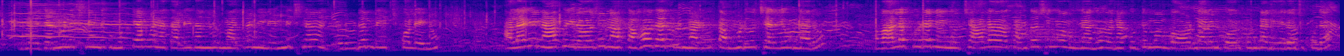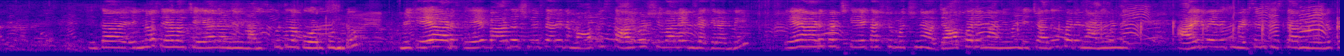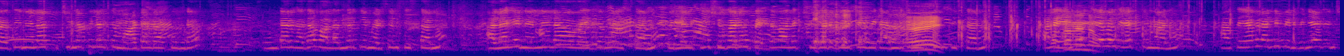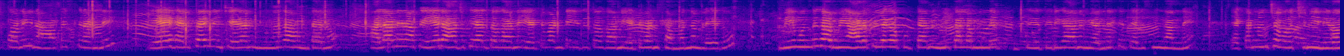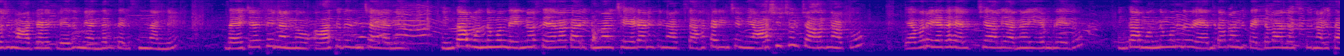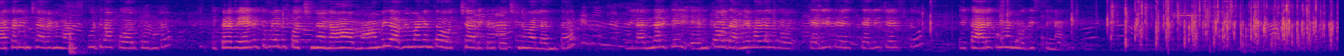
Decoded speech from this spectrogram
జన్మనిచ్చినందుకు ముఖ్యంగా నా తల్లిదండ్రులకు మాత్రం నేను ఎన్నిచ్చినా రుణం తీర్చుకోలేను. అలాగే నాకు ఈరోజు నా సహోదరుడు ఉన్నాడు తమ్ముడు చెల్లి ఉన్నారు. వాళ్ళకు కూడా నేను చాలా సంతోషంగా ఉన్నాను. నా కుటుంబం బాగుండాలని కోరుకుంటాను ఏ రోజు కూడా. ఇంకా ఎన్నో సేవలు చేయాలని మనస్ఫూర్తిగా కోరుకుంటూ మీకు ఏ ఆడ ఏ బాధ వచ్చినా సరే నా ఆఫీస్ కాల్వర్ శివాలయం దగ్గర అండి ఏ ఆడపడికి ఏ కష్టం వచ్చినా జాబ్ పరం కానివ్వండి చదువు పరం కానివ్వండి ఆయుర్వేదిక్ మెడిసిన్స్ ఇస్తాను నేను. ప్రతి నెల చిన్నపిల్లలకి మాటలు రాకుండా ఉంటారు కదా వాళ్ళందరికీ మెడిసిన్స్ ఇస్తాను. అలాగే నెల నెల వైద్యంలో ఇస్తాను. పిల్లలకి షుగర్ పెద్దవాళ్ళకి షుగర్ బీపీ వీటన్నిటికీ మెడిసిన్స్ ఇస్తాను. అలా ఎన్నో సేవలు చేస్తున్నాను. ఆ సేవలన్నీ మీరు వినియోగించుకొని నా ఆఫీస్కి రండి. ఏ హెల్ప్ అయినా నేను చేయడానికి ముందుగా ఉంటాను. అలానే నాకు ఏ రాజకీయాలతో కానీ ఎటువంటి ఇదితో కానీ ఎటువంటి సంబంధం లేదు. మీ ముందుగా మీ ఆడపిల్లగా పుట్టాను మీ కళ్ళ ముందే తిరిగాను మీ అందరికీ తెలిసిందాన్ని. ఎక్కడి నుంచో వచ్చి నేను ఈరోజు మాట్లాడట్లేదు మీ అందరికీ తెలిసిందాన్ని. దయచేసి నన్ను ఆశీర్వదించాలని ఇంకా ముందు ముందు ఎన్నో సేవా కార్యక్రమాలు చేయడానికి నాకు సహకరించి మీ ఆశీస్సులు చాలు నాకు. ఎవరు ఏదో హెల్ప్ చేయాలి అన్న ఏం లేదు. ఇంకా ముందు ముందు ఎంతోమంది పెద్దవాళ్ళు వస్తూ నాకు సహకరించాలని మనస్ఫూర్తిగా కోరుకుంటూ ఇక్కడ వేదిక మీదకి వచ్చిన నా మా మీద అభిమానంతో వచ్చారు ఇక్కడికి వచ్చిన వాళ్ళంతా. వీళ్ళందరికీ ఎంతో ధన్యవాదాలు తెలియజే తెలియజేస్తూ ఈ కార్యక్రమాన్ని ముగిస్తున్నాను.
